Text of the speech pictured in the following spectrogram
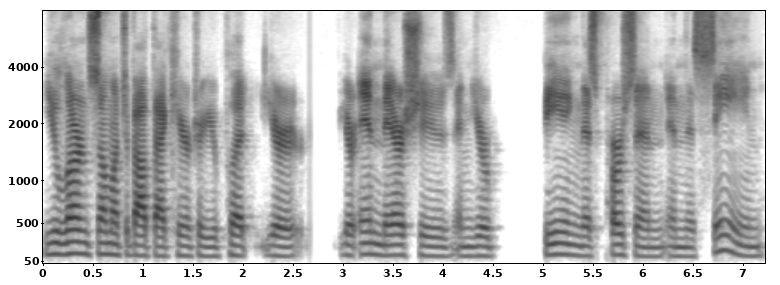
you learn so much about that character you put you're you're in their shoes and you're being this person in this scene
